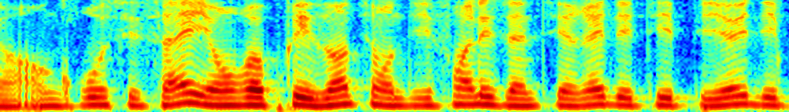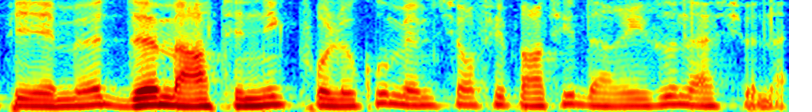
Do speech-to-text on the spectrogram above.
en gros c'est ça. Et on représente et on défend les intérêts des TPE et des PME de Martinique pour le coup, même si on fait partie d'un réseau national.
